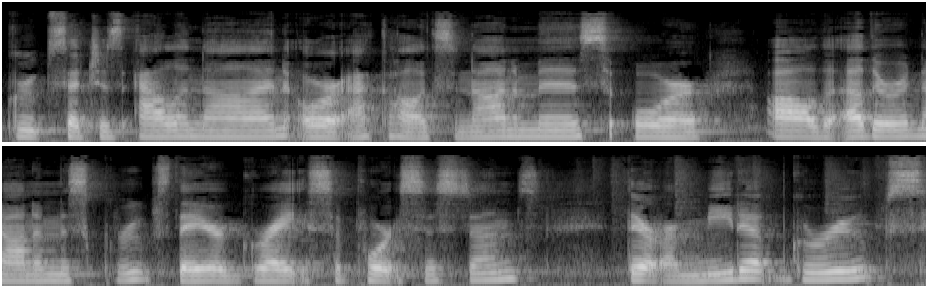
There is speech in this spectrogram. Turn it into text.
groups such as Al Anon or Alcoholics Anonymous or all the other anonymous groups. They are great support systems. There are meetup groups,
